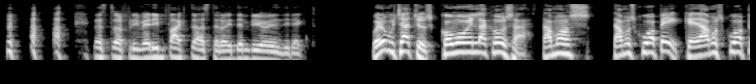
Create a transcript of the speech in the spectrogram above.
nuestro primer impacto de asteroide en vivo y en directo. Bueno, muchachos, ¿cómo ven la cosa? Estamos, estamos QAP, quedamos QAP.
